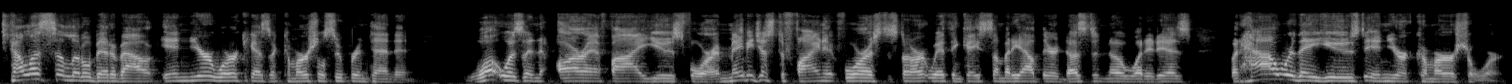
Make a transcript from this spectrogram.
Tell us a little bit about in your work as a commercial superintendent, what was an RFI used for? And maybe just define it for us to start with in case somebody out there doesn't know what it is. But how were they used in your commercial work?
